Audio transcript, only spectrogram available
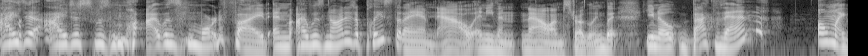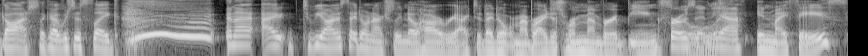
I did, I just was I was mortified and I was not at a place that I am now and even now I'm struggling but you know back then oh my gosh like I was just like and I I to be honest I don't actually know how I reacted I don't remember I just remember it being so, Frozen, like, yeah. in my face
